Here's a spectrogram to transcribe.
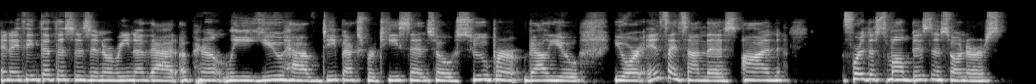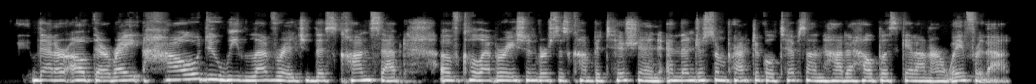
And I think that this is an arena that apparently you have deep expertise in. So super value your insights on this on for the small business owners that are out there, right? How do we leverage this concept of collaboration versus competition? And then just some practical tips on how to help us get on our way for that.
